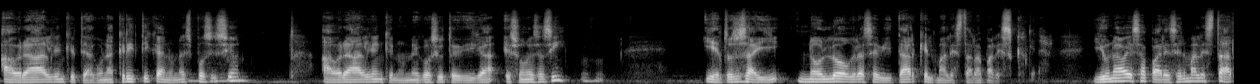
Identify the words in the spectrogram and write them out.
Habrá alguien que te haga una crítica en una exposición. habrá alguien que en un negocio te diga, eso no es así. Y entonces ahí no logras evitar que el malestar aparezca. Y una vez aparece el malestar,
